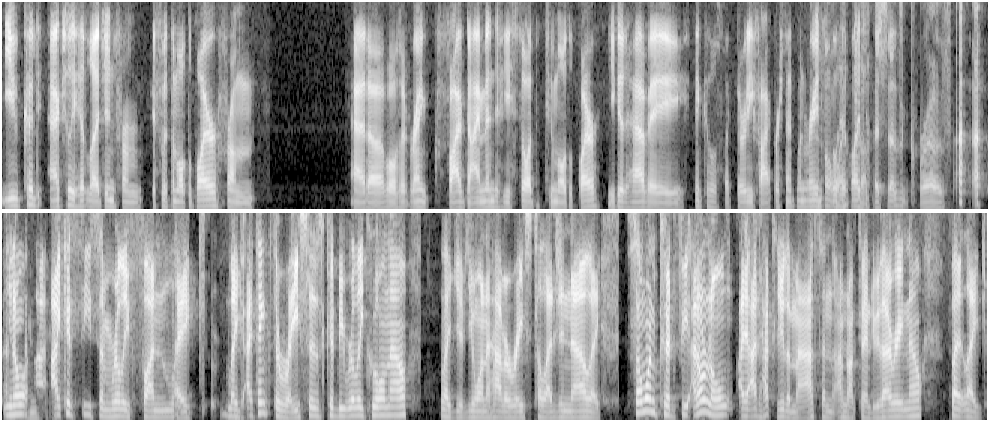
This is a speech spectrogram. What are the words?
you could actually hit legend from if with the multiplier from at uh what was it rank five diamond if you still had the two multiplier you could have a I think it was like thirty five percent win rate and Oh still my hit legend. gosh, that's gross. You know, I, I could see some really fun, like, like I think the races could be really cool now. Like, if you want to have a race to legend now, like someone could feel. I don't know. I, I'd have to do the math, and I'm not going to do that right now. But like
